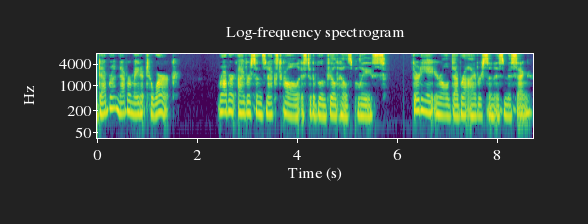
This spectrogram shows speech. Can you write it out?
Deborah never made it to work. Robert Iverson's next call is to the Bloomfield Hills police. 38 year old Deborah Iverson is missing.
